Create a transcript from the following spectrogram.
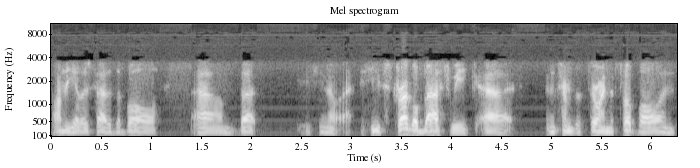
on the other side of the ball. Um, but you know, he struggled last week uh, in terms of throwing the football, and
